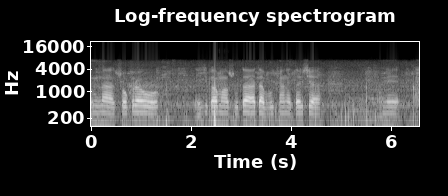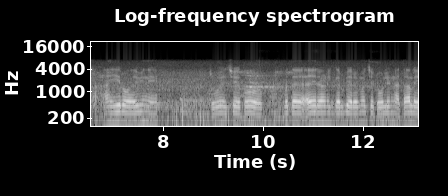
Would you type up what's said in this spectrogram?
એમના છોકરાઓ હિંચકામાં સૂતા હતા ભૂખ્યા ને તરસ્યા. અને આહીરો આવીને જોવે છે તો બધા આયરાણી ગરબે રમે છે ટોલીના તાલે.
